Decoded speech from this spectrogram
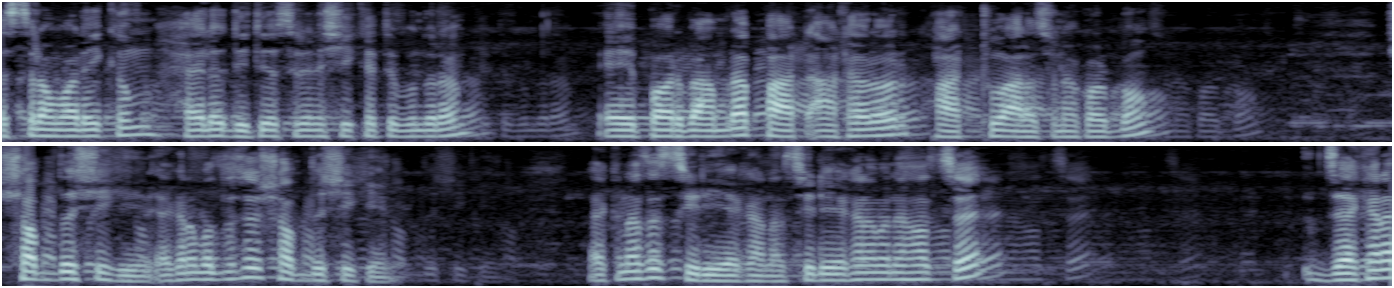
আসসালামু আলাইকুম। হ্যালো, দ্বিতীয় শ্রেণির শিক্ষার্থী বন্ধুরা। এই পর্বে আমরা পাঠ আঠারোর পাঠ টু আলোচনা করব। শব্দ শিখি। এখানে বলতেছে শব্দ শিখি। এখানে আছে চিড়িয়াখানা। চিড়িয়াখানা মানে হচ্ছে যেখানে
